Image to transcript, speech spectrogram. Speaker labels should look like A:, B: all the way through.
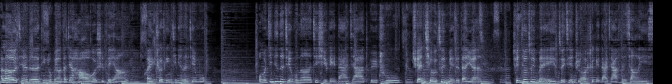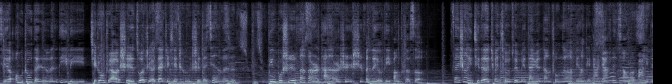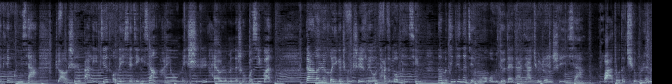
A: Hello，亲爱的听众朋友，大家好，我是飞扬，欢迎收听今天的节目。我们今天的节目呢，继续给大家推出全球最美的单元。全球最美最近主要是给大家分享了一些欧洲的人文地理，其中主要是作者在这些城市的见闻，并不是泛泛而谈，而是十分的有地方特色。在上一期的全球最美单元当中呢，飞扬给大家分享了巴黎的天空下，主要是巴黎街头的一些景象，还有美食，还有人们的生活习惯。当然了，任何一个城市都有它的多面性。那么今天的节目，我们就带大家去认识一下华都的穷人。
